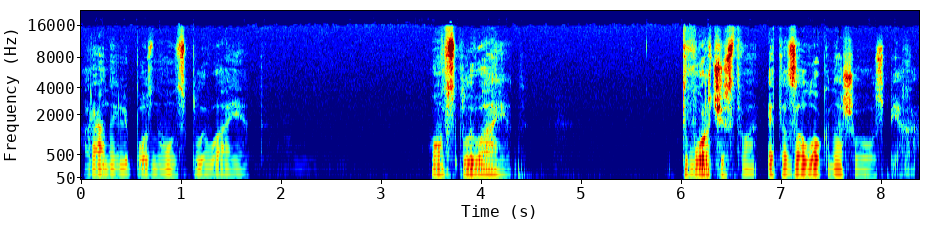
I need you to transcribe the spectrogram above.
рано или поздно он всплывает. Он всплывает. Творчество – это залог нашего успеха.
